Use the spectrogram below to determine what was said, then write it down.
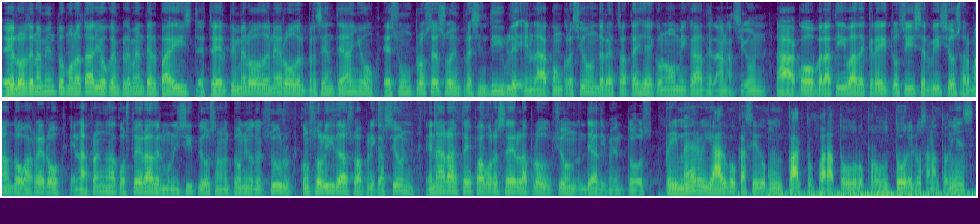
El ordenamiento monetario que implementa el país desde el primero de enero del presente año es un proceso imprescindible en la concreción de la estrategia económica de la nación. La cooperativa de créditos y servicios Armando Barrero en la franja costera del municipio San Antonio del Sur consolida su aplicación en aras de favorecer la producción de alimentos. Primero y algo que ha sido un impacto para todos los productores, los sanantonienses,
